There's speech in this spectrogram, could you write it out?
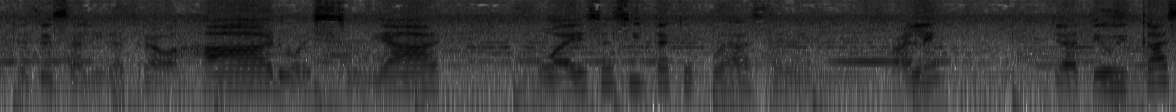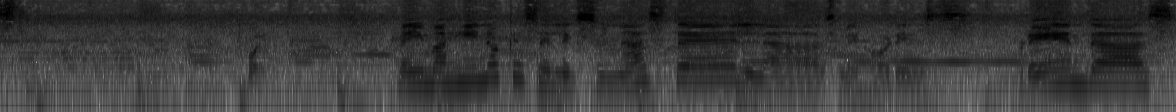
antes de salir a trabajar o a estudiar o a esa cita que puedas tener. ¿Vale? ¿Ya te ubicaste? Bueno, me imagino que seleccionaste las mejores prendas,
